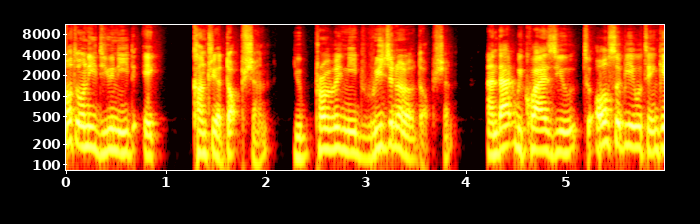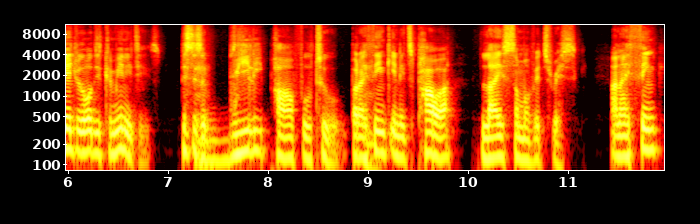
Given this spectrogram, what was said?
not only do you need a country adoption, you probably need regional adoption. And that requires you to also be able to engage with all these communities. This is a really powerful tool, but I Mm. think in its power lies some of its risk. And I think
